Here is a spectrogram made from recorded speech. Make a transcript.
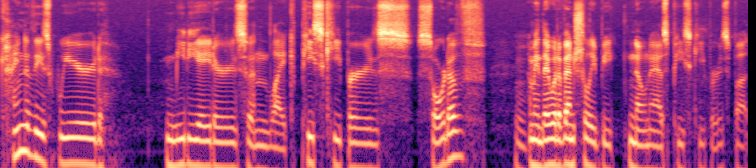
kind of these weird mediators and like peacekeepers, sort of. Hmm. I mean, they would eventually be known as peacekeepers, but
